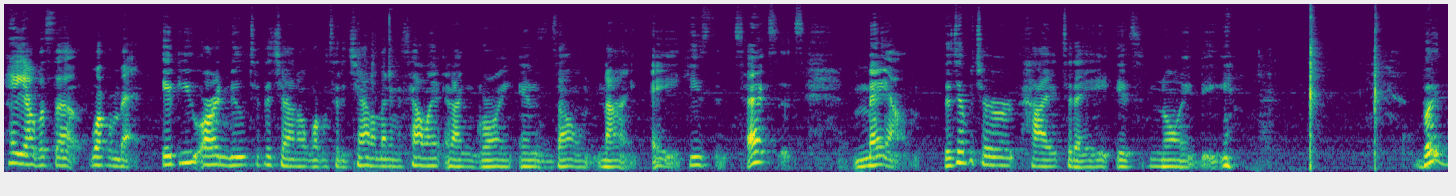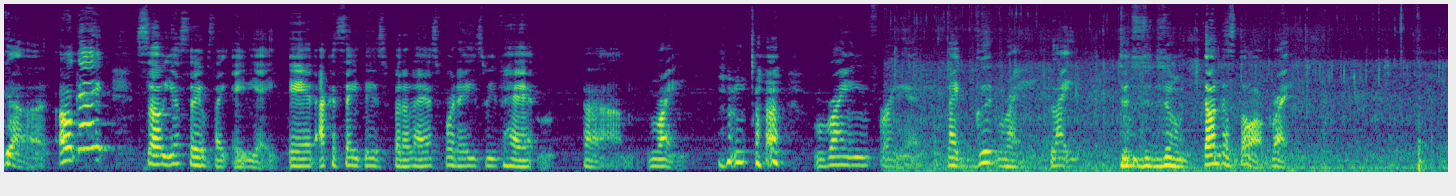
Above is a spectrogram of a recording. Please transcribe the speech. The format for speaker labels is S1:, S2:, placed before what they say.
S1: Hey y'all, what's up? Welcome back. If you are new to the channel, welcome to the channel. My name is Helen and I'm growing in Zone 9A, Houston, Texas. Ma'am, the temperature high today is 90. But God, okay? So yesterday was like 88. And I could say this, for the last four days we've had um, rain. rain, friend. Like good rain. Like thunderstorm rain.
